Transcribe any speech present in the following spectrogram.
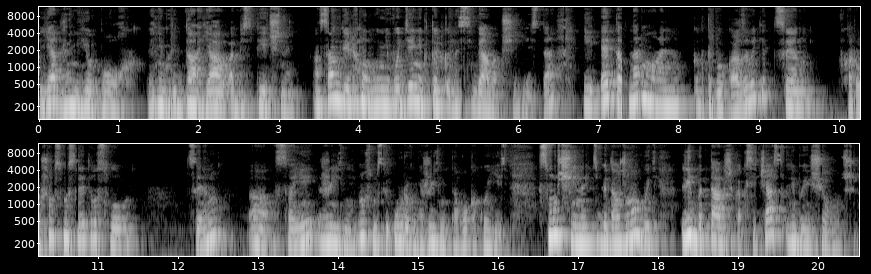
я для нее бог. И они говорят, да, я обеспеченный. А на самом деле у него денег только на себя вообще есть. Да? И это нормально, когда вы указываете цену, в хорошем смысле этого слова, цену э, своей жизни, ну, в смысле уровня жизни того, какой есть. С мужчиной тебе должно быть либо так же, как сейчас, либо еще лучше.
